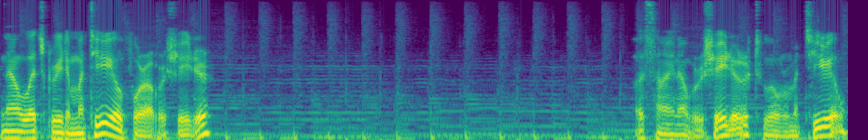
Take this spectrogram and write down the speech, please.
Now let's create a material for our shader. assign our shader to our material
